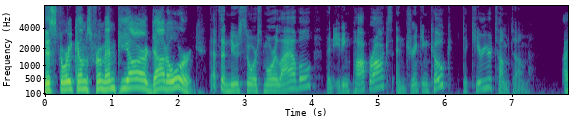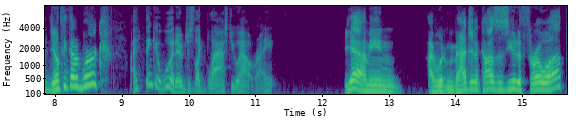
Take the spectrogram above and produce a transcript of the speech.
This story comes from NPR.org. That's a news source more reliable than eating pop rocks and drinking Coke to cure your tum tum. I, you don't think that would work? I think it would. It would just like blast you out, right? Yeah, I mean, I would imagine it causes you to throw up.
